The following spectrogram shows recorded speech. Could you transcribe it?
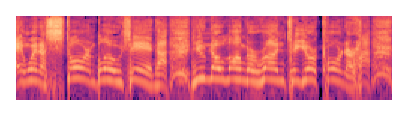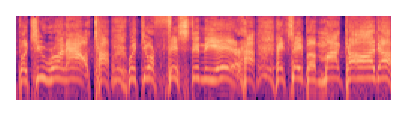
And when a storm blows in, uh, you no longer run to your corner, uh, but you run out uh, with your fist in the air uh, and say, but my God uh,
